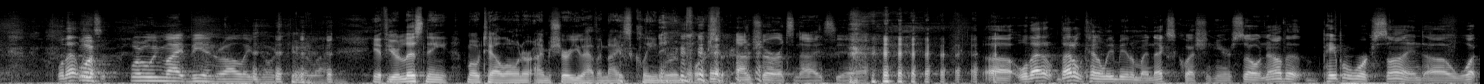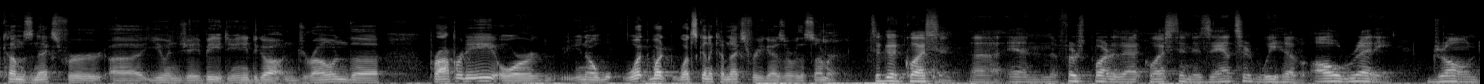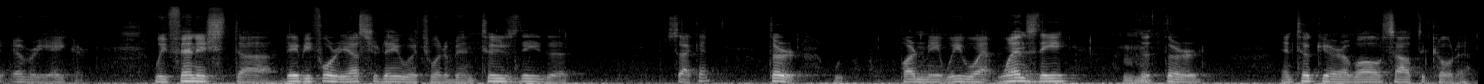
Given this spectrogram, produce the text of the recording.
Well, that Or, leads, or we might be in Raleigh, North Carolina. if you're listening, motel owner, I'm sure you have a nice clean room for us. I'm sure it's nice. Yeah. uh, well, that that'll kind of lead me into my next question here. So now that paperwork's signed, uh, what comes next for uh, you and JB? Do you need to go out and drone the property, or you know what what what's going to come next for you guys over the summer? It's a good question, uh, and the first part of that question is answered. We have already droned every acre. We finished uh, day before yesterday, which would have been Tuesday, the second, 3rd. Pardon me, we went Wednesday, the 3rd, and took care of all of South Dakota.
